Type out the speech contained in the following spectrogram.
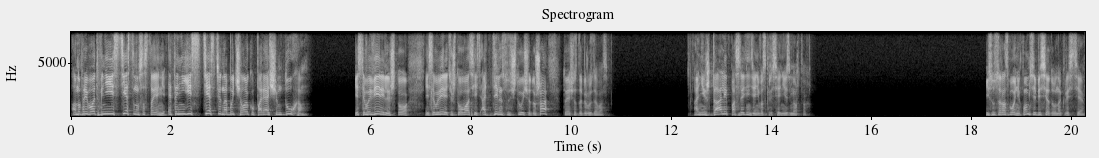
Оно пребывает в неестественном состоянии. Это неестественно быть человеку парящим духом. Если вы верили, что, если вы верите, что у вас есть отдельно существующая душа, то я сейчас доберусь до вас. Они ждали последний день воскресения из мертвых. Иисус и разбойник, помните беседу на кресте?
